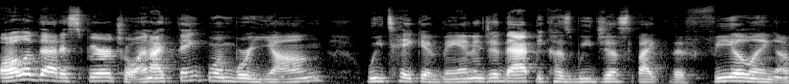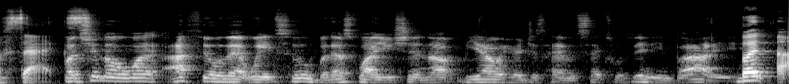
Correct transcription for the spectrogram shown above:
All of that is spiritual. And I think when we're young, we take advantage of that because we just like the feeling of sex. But you know what? I feel that way too. But that's why you should not be out here just having sex with anybody. But uh,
